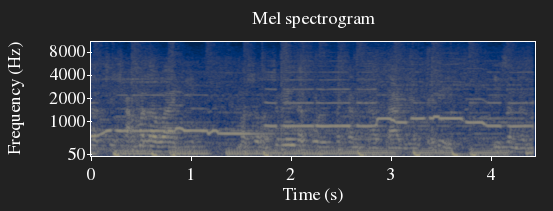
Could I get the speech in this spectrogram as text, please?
ಸಸ್ಯ ಶ್ಯಾಮಲವಾಗಿ ಮತ್ತು ಹಸುವಿನಿಂದ ಕೂಡಿರ್ತಕ್ಕಂಥದ್ದಾಗಲಿ ಅಂತೇಳಿ ಈ ಸಂದರ್ಭ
